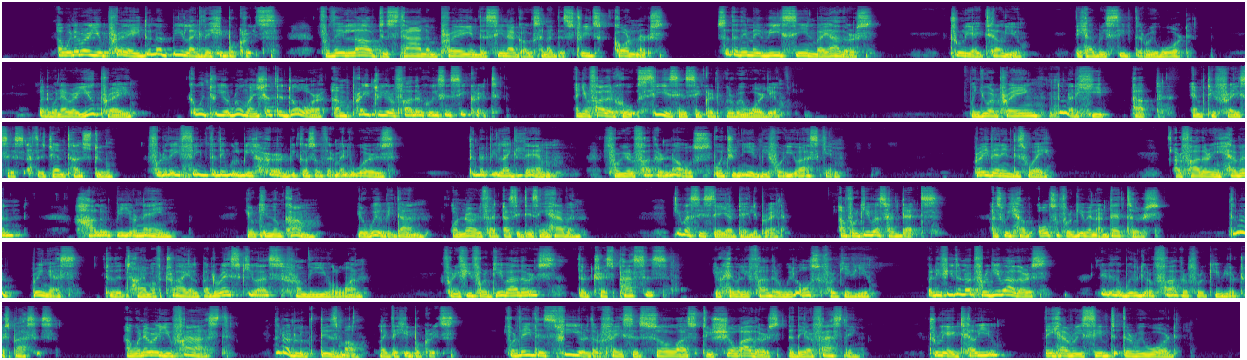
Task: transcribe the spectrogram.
And whenever you pray, do not be like the hypocrites, for they love to stand and pray in the synagogues and at the streets' corners, so that they may be seen by others. Truly I tell you, they have received the reward. But whenever you pray, go into your room and shut the door and pray to your Father who is in secret. And your Father who sees in secret will reward you. When you are praying, do not heap up empty phrases as the Gentiles do, for they think that they will be heard because of their many words. Do not be like them, for your Father knows what you need before you ask Him. Pray then in this way. Our Father in heaven, hallowed be your name. Your kingdom come, your will be done, on earth as it is in heaven. Give us this day our daily bread, and forgive us our debts, as we have also forgiven our debtors. Do not bring us to the time of trial, but rescue us from the evil one. For if you forgive others their trespasses, your heavenly Father will also forgive you. But if you do not forgive others, neither will your Father forgive your trespasses. And whenever you fast, do not look dismal like the hypocrites, for they disfigure their faces so as to show others that they are fasting. Truly I tell you, they have received their reward.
